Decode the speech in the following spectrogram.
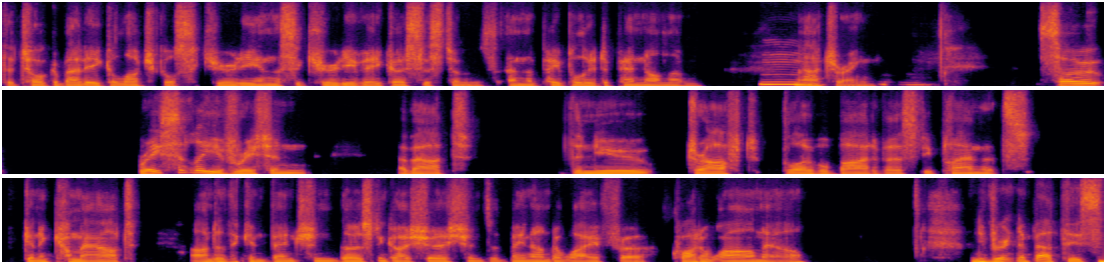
that talk about ecological security and the security of ecosystems and the people who depend on them mm. mattering. Mm. So recently you've written about the new draft global biodiversity plan that's going to come out under the convention. Those negotiations have been underway for quite a while now. And you've written about this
